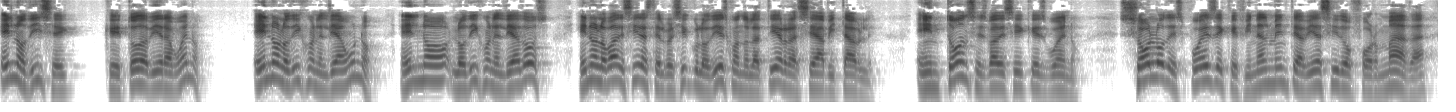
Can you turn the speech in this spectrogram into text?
él no dice que todavía era bueno. Él no lo dijo en el día uno. Él no lo dijo en el día dos. Él no lo va a decir hasta el versículo 10 cuando la tierra sea habitable. Entonces va a decir que es bueno. Solo después de que finalmente había sido formada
